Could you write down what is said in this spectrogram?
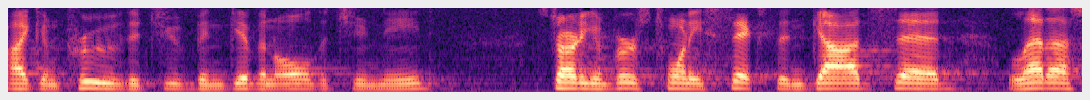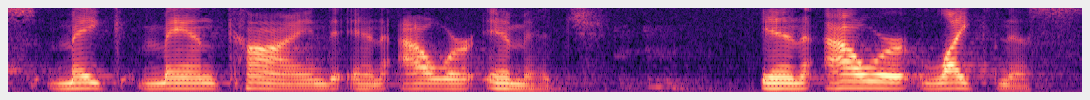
I can prove that you've been given all that you need starting in verse 26, then God said, Let us make mankind in our image, in our likeness,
